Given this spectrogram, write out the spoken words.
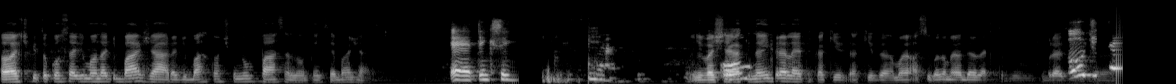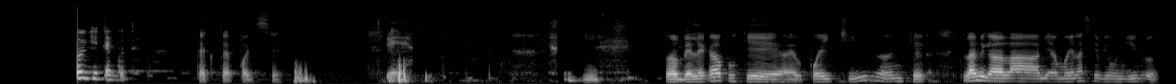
Eu acho que tu consegue mandar de Bajara. De barco acho que não passa, não. Tem que ser Bajara. É, tem que ser. E vai chegar Ou... aqui na hidrelétrica, aqui, aqui da a segunda maior hidrelétrica do, do Brasil. Ou de, né? Ou de Teco-Teco. Teco-Teco pode ser. É. Pô, bem legal, porque eu poetizo. Que... Lá, Miguel, lá, minha mãe ela escreveu um livro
